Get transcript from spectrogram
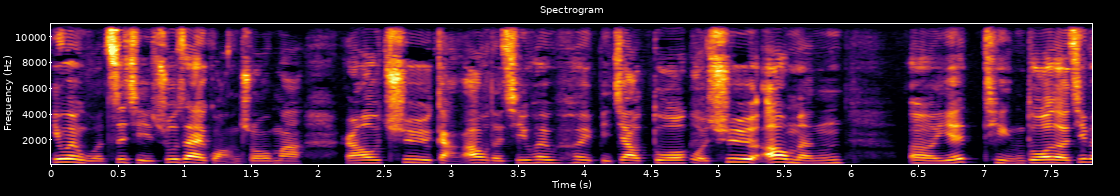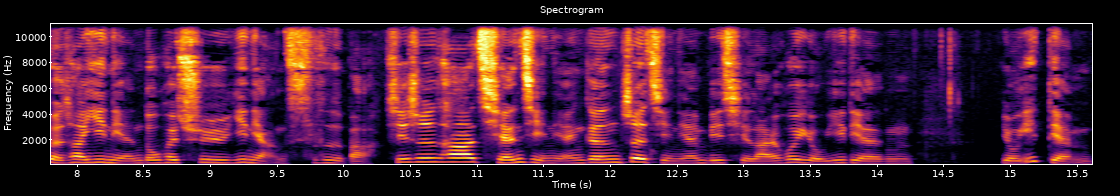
因为我自己住在广州嘛，然后去港澳的机会会比较多。我去澳门。呃，也挺多的，基本上一年都会去一两次吧。其实它前几年跟这几年比起来，会有一点，有一点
